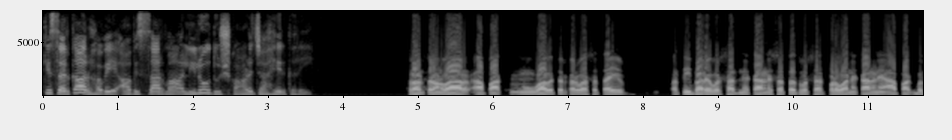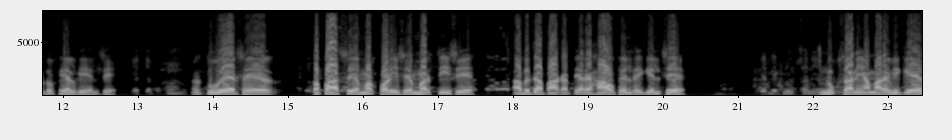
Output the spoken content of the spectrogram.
કે સરકાર હવે આ વિસ્તારમાં લીલો દુષ્કાળ જાહેર કરે. ત્રણ ત્રણ વાર આ પાકનું વાવેતર કરવા છતાંય અતિ ભારે વરસાદને કારણે સતત વરસાદ પડવાને કારણે આ પાક બધો ફેલ ગયેલ છે. તુવેર છે કપાસ છે મગફળી છે મરચી છે આ બધા પાક અત્યારે હાવ ફેલ થઈ ગયેલ છે. નુકસાની નુકસાની અમારે વીઘે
